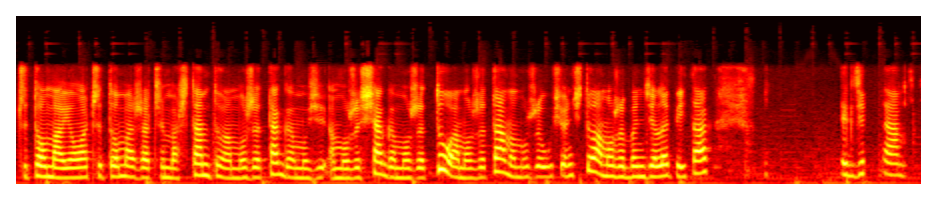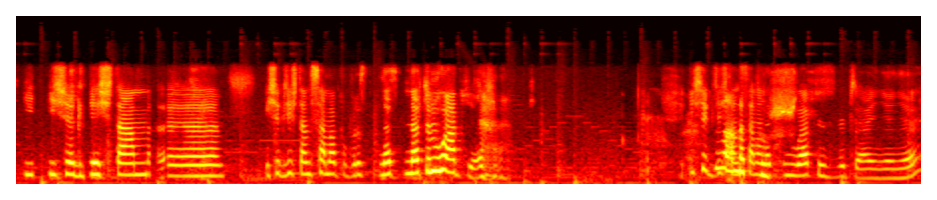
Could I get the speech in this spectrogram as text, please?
czy to mają, a czy to masz, a czy masz tamto, a może tak, a może, a może siaga, może tu, a może tam, a może usiąść tu, a może będzie lepiej tak. I gdzieś tam, i, i się gdzieś tam, e, i się gdzieś tam sama po prostu na, na tym łapie. I się gdzieś no, tam sama na tym łapie zwyczajnie, nie?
